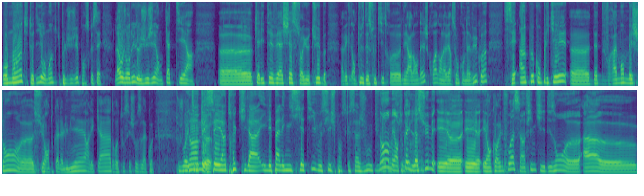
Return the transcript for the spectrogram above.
au moins tu te dis, au moins tu peux le juger pour ce que c'est. Là aujourd'hui le juger en 4 tiers. Euh, qualité VHS sur YouTube avec en plus des sous-titres euh, néerlandais je crois dans la version qu'on a vue quoi c'est un peu compliqué euh, d'être vraiment méchant sur en tout cas la lumière, les cadres, toutes ces choses-là. Quoi. Toujours Non, mais que... c'est un truc qu'il a. Il n'est pas à l'initiative aussi. Je pense que ça joue. tu Non, mais en tout film, cas, il hein. l'assume. Et, euh, et, et encore une fois, c'est un film qui, disons, euh, a euh,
